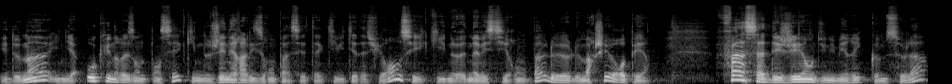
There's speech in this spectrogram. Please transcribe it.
Et demain, il n'y a aucune raison de penser qu'ils ne généraliseront pas cette activité d'assurance et qu'ils n'investiront pas le, le marché européen. Face à des géants du numérique comme ceux-là,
